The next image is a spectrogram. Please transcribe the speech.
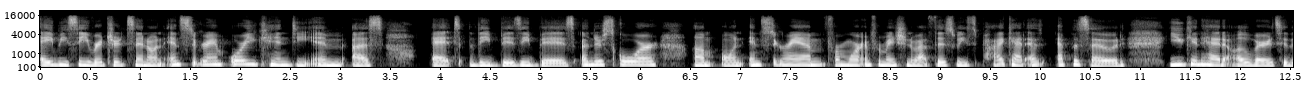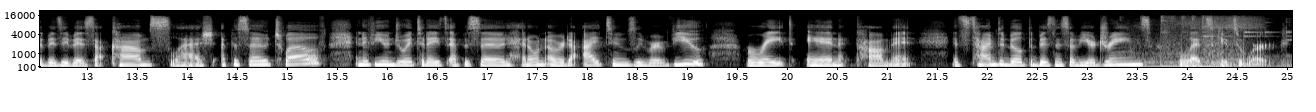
ABC Richardson on Instagram, or you can DM us at the busy biz underscore um, on Instagram. For more information about this week's podcast episode, you can head over to thebusybiz.com slash episode 12. And if you enjoyed today's episode, head on over to iTunes, leave a review, rate, and comment. It's time to build the business of your dreams. Let's get to work.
